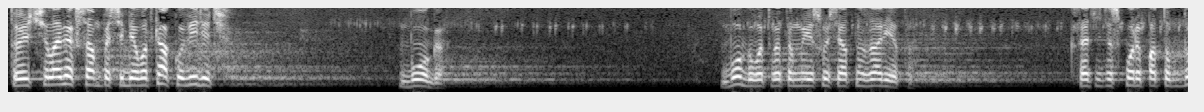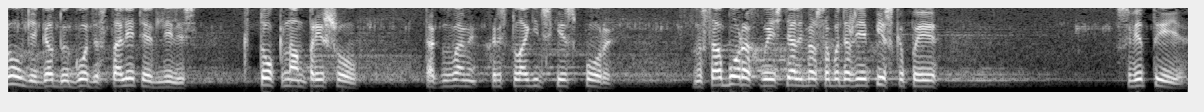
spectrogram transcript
То есть человек сам по себе, вот как увидеть Бога? Бога вот в этом Иисусе от Назарета. Кстати, эти споры потом долгие годы, годы, столетия длились кто к нам пришел, так называемые христологические споры. На соборах выясняли между собой даже епископы и святые.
